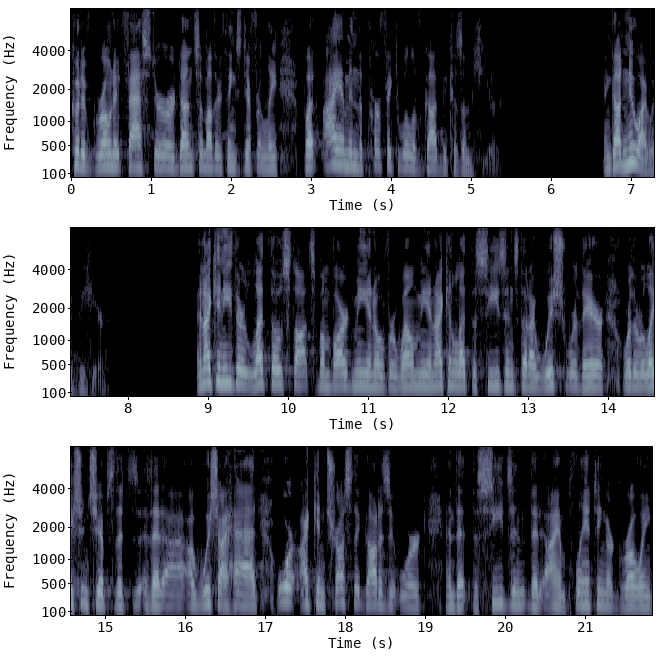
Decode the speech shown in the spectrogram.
could have grown it faster or done some other things differently. But I am in the perfect will of God because I'm here. And God knew I would be here. And I can either let those thoughts bombard me and overwhelm me, and I can let the seasons that I wish were there, or the relationships that, that I, I wish I had, or I can trust that God is at work and that the seeds in, that I am planting are growing,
